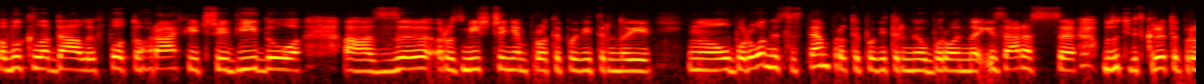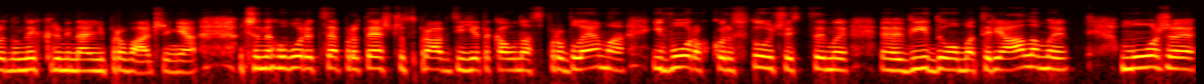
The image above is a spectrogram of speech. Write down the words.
викладали фотографії чи відео а, з розміщенням протиповітряної оборони, систем протиповітряної оборони, і зараз е, будуть відкрити про них кримінальні провадження. Чи не говорить це про те, що справді є така у нас проблема, і ворог, користуючись цими е, відеоматеріалами, може е,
